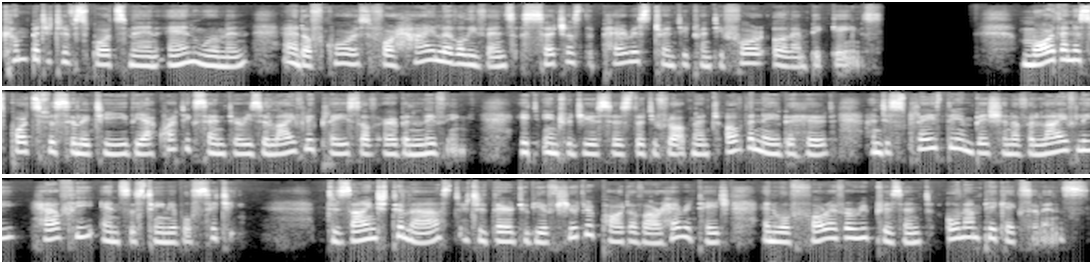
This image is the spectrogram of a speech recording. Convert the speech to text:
competitive sportsmen and women, and of course for high-level events such as the Paris 2024 Olympic Games. More than a sports facility, the Aquatic Center is a lively place of urban living. It introduces the development of the neighborhood and displays the ambition of a lively, healthy, and sustainable city. Designed to last, it is there to be a future part of our heritage and will forever represent Olympic excellence.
